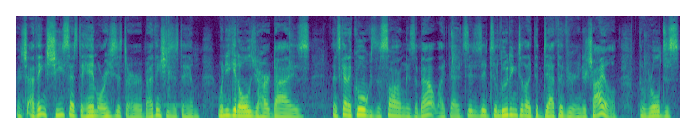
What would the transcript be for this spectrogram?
and she, I think she says to him or he says to her, but I think she says to him, "When you get old, your heart dies." And it's kind of cool because the song is about like that. It's, it's it's alluding to like the death of your inner child. The world just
